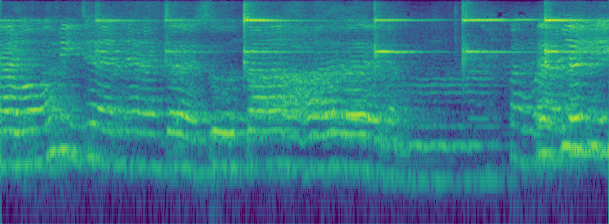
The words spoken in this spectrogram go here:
Thank you.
